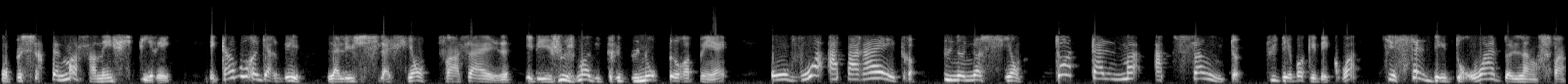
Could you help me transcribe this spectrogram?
on peut certainement s'en inspirer. Et quand vous regardez la législation française et les jugements des tribunaux européens, on voit apparaître une notion totalement absente du débat québécois, qui est celle des droits de l'enfant.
